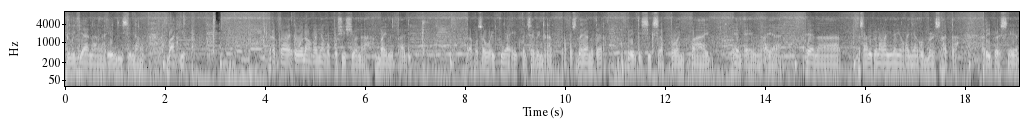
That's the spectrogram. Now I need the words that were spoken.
binigyan ng NGC ng value. At uh, ito muna ang kanyang composition na bimetallic tapos sa weight niya 8.7 gram tapos diameter 26.5 mm ayan ayan uh, nasabi ko na kanina yung kanyang obverse at uh, reverse ngayon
